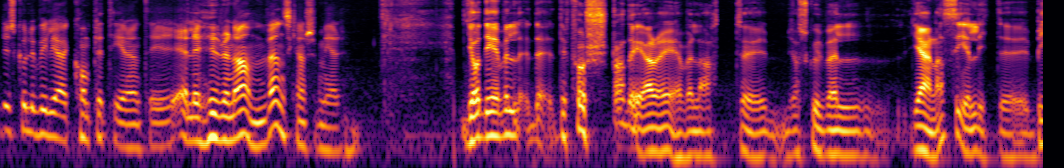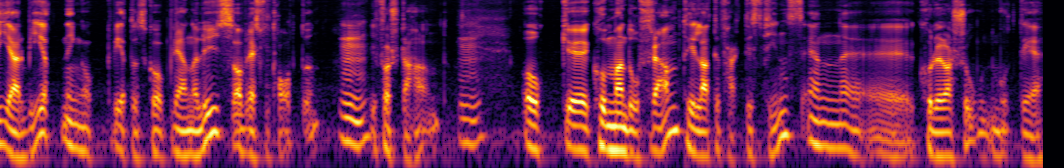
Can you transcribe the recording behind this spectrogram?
du skulle vilja komplettera den till? Eller hur den används kanske mer? Ja, det, är väl, det, det, första där är väl att eh, jag skulle väl gärna se lite bearbetning och vetenskaplig analys av resultaten mm. i första hand. Mm. Och eh, kommer man då fram till att det faktiskt finns en eh, korrelation mot det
